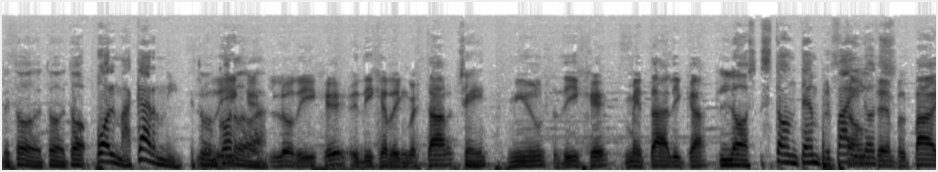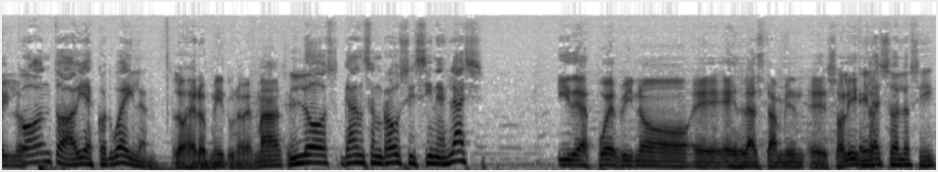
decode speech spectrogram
de todo, de todo, de todo. Paul McCartney estuvo Lo en dije, Córdoba. Lo dije, eh, dije Ringo Starr, Sí. Muse, dije Metallica, Los Stone Temple Stone Pilots Temple Pilots, con todavía Scott Weiland. los Aerosmith una vez más. Los Guns N' Roses sin Slash. Y después vino eh, Slash también eh, solista. Él solo, sí.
